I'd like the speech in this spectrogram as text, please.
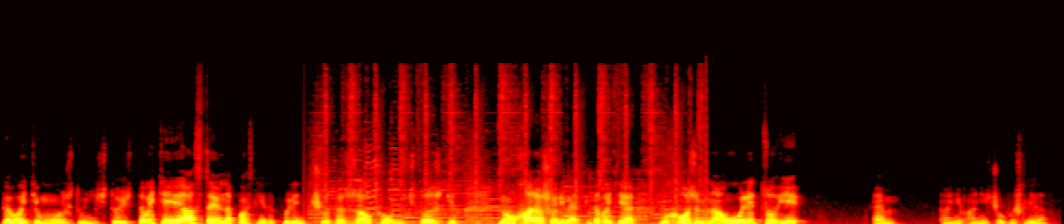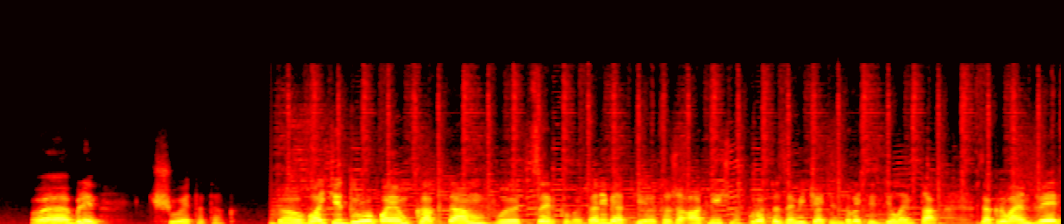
Давайте, может, уничтожить. Давайте оставим напоследок. Блин, что-то жалко уничтожить их. Ну, хорошо, ребятки, давайте выходим на улицу и... Эм, они, они что, вышли, да? Э, блин, что это так? Давайте дропаем, как там в церкви. Да, ребятки, это же отлично, просто замечательно. Давайте сделаем так. Закрываем дверь,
